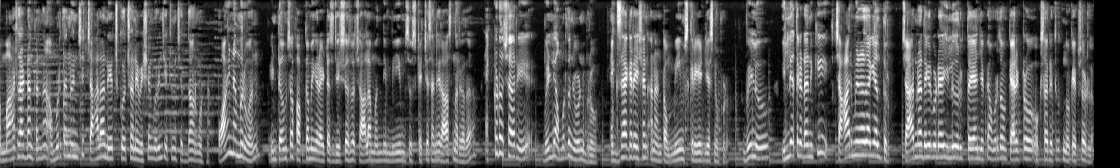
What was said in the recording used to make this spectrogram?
మాట్లాడడం కన్నా అమృతం నుంచి చాలా నేర్చుకోవచ్చు అనే విషయం గురించి ఇతను చెప్దాం అనుకుంటున్నాను point number one in terms of upcoming writers డిజిటల్స్లో చాలా మంది మీమ్స్ స్కెచెస్ అనేవి రాస్తున్నారు కదా. ఎక్కడోసారి వెళ్ళి అమృతం చూడండి బ్రో. ఎగ్జాగరేషన్ అని అంటాం మీమ్స్ క్రియేట్ చేసినప్పుడు. వీళ్ళు ఇల్లు ఎతకడానికి చార్మినార్ దగ్గర వెళ్తారు. చార్మినార్ దగ్గర కూడా ఇల్లు దొరుకుతాయి అని చెప్పి అమృతం క్యారెక్టర్ ఒకసారి ఎతుకుతుంది ఒక ఎపిసోడ్లో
